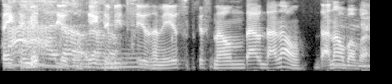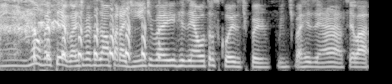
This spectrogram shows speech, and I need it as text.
Tem que ter Ah, mid-season, não, tem que não, ter não. mid-season nisso, porque senão não dá, dá não. Dá não, Bambam. Não, vai ter. Agora a gente vai fazer uma paradinha, a gente vai resenhar outras coisas. Tipo, a gente vai resenhar, sei lá,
